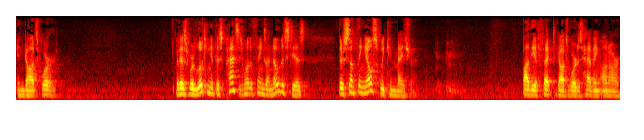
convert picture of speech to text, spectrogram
in God's Word? But as we're looking at this passage, one of the things I noticed is there's something else we can measure by the effect God's Word is having on our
